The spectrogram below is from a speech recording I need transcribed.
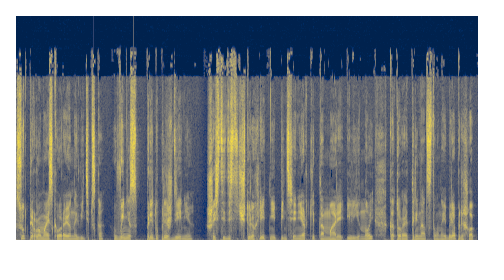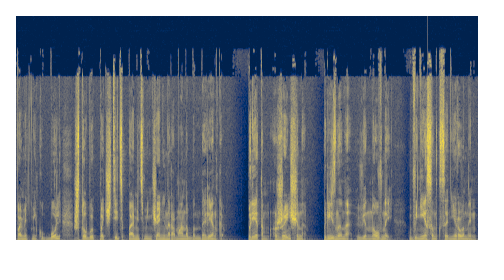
Суд Первомайского района Витебска вынес предупреждение 64-летней пенсионерке Тамаре Ильиной, которая 13 ноября пришла к памятнику Боль, чтобы почтить память минчанина Романа Бондаренко. При этом женщина признана виновной в несанкционированном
